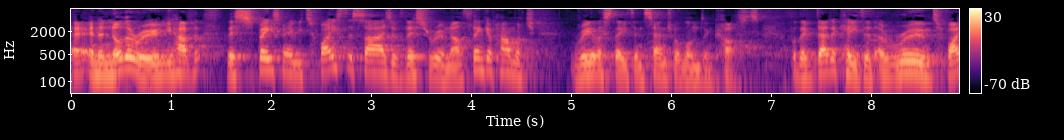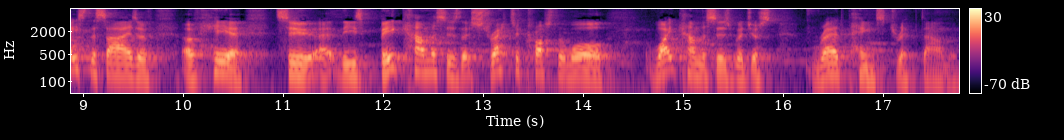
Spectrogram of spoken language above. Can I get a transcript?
Uh, in another room, you have this space maybe twice the size of this room. Now, think of how much real estate in central London costs. But they've dedicated a room twice the size of, of here to uh, these big canvases that stretch across the wall. White canvases with just red paint dripped down them.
